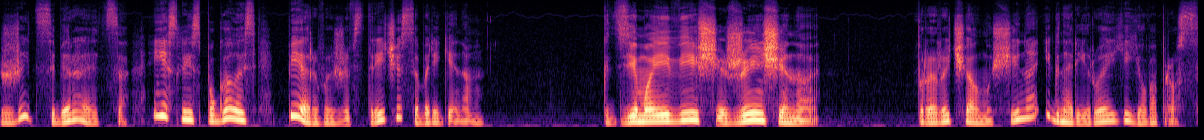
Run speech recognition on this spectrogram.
жить собирается, если испугалась первой же встречи с аборигеном? «Где мои вещи, женщина?» — прорычал мужчина, игнорируя ее вопрос.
